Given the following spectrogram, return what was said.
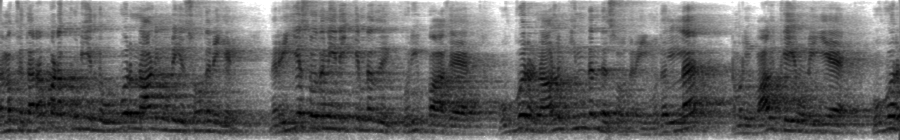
நமக்கு தரப்படக்கூடிய இந்த ஒவ்வொரு நாளினுடைய சோதனைகள் நிறைய சோதனை இருக்கின்றது. குறிப்பாக ஒவ்வொரு நாளும் இந்தந்த சோதனை. முதல்ல நம்முடைய வாழ்க்கையினுடைய ஒவ்வொரு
